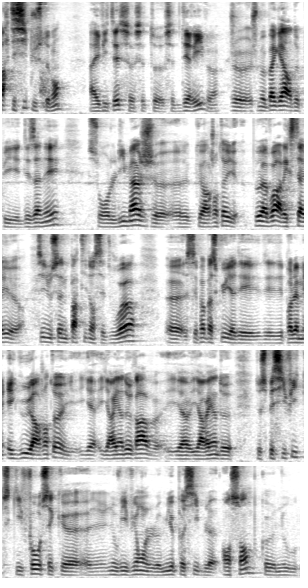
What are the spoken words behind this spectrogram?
participe justement à éviter cette, cette, dérive. Je, je, me bagarre depuis des années sur l'image que Argenteuil peut avoir à l'extérieur. Si nous sommes partis dans cette voie, euh, c'est pas parce qu'il y a des, problèmes aigus à Argenteuil, il n'y a, rien de grave, il n'y a, rien de, spécifique. Ce qu'il faut, c'est que euh, nous vivions le mieux possible ensemble, que nous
